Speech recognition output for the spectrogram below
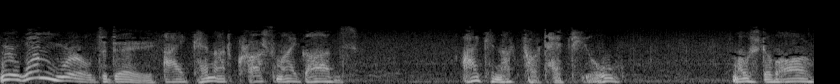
We're one world today. I cannot cross my gods. I cannot protect you. Most of all,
